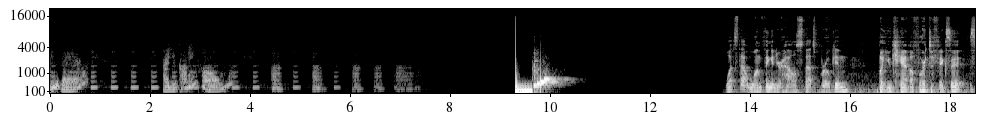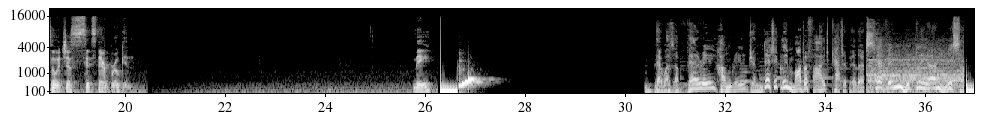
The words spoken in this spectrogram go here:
You there? Are you coming home? What's that one thing in your house that's broken, but you can't afford to fix it, so it just sits there broken? Me. There was a very hungry, genetically modified caterpillar. Seven nuclear missiles.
